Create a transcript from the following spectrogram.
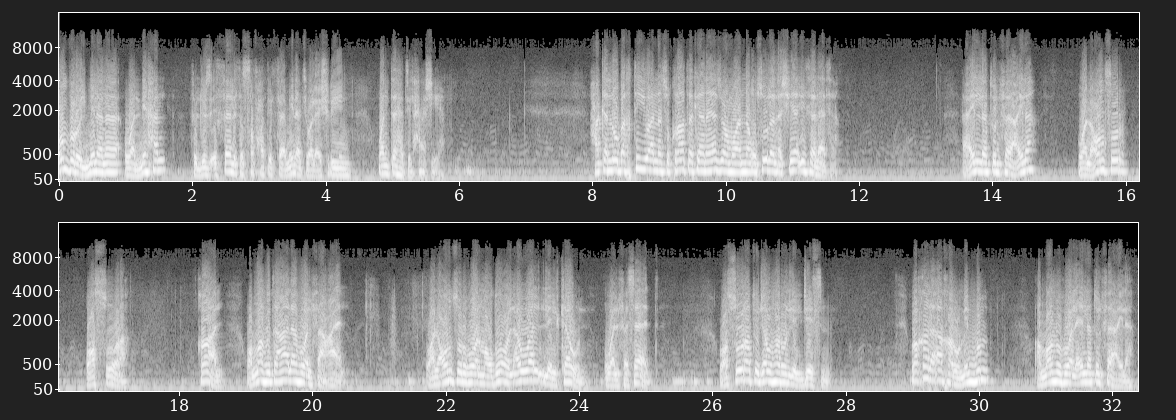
انظر الملل والنحل في الجزء الثالث الصفحة الثامنة والعشرين وانتهت الحاشية. حكى النوبختي أن سقراط كان يزعم أن أصول الأشياء ثلاثة علة الفاعلة والعنصر والصورة. قال والله تعالى هو الفعال. والعنصر هو الموضوع الأول للكون والفساد. والصورة جوهر للجسم. وقال آخر منهم الله هو العلة الفاعلة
